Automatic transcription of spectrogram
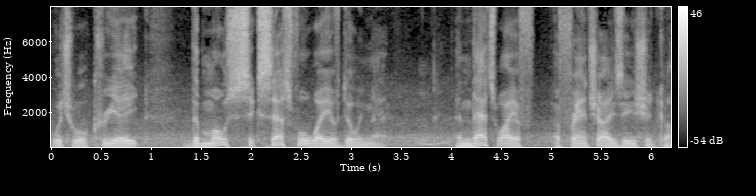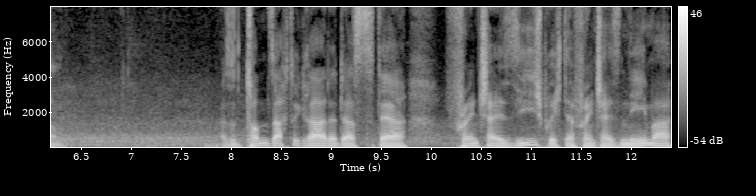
which will create the most successful way of doing that. Mhm. And that's why a, a franchisee should come. Also Tom sagte gerade, dass der Franchisee, sprich der Franchise-Nehmer,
